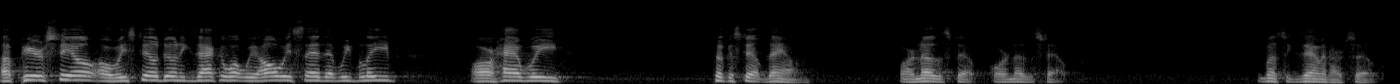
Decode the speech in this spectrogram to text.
up here still? Are we still doing exactly what we always said that we believed? Or have we took a step down? Or another step? Or another step? We must examine ourselves.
